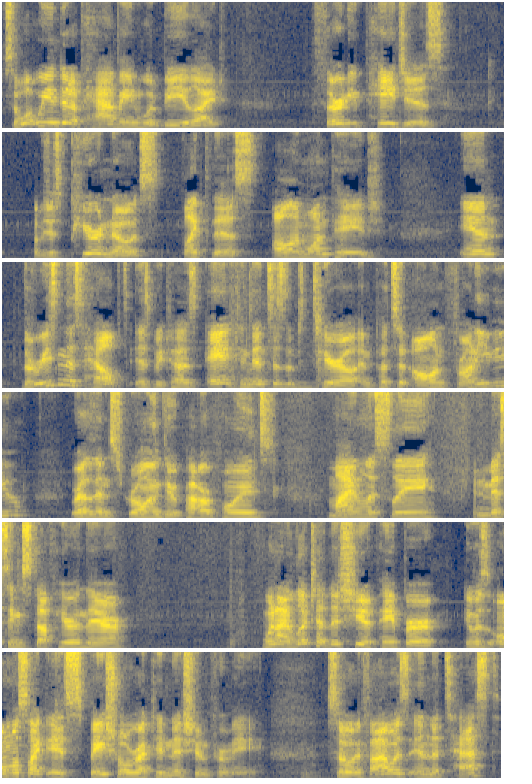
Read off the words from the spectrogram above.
So what we ended up having would be like 30 pages of just pure notes like this, all on one page. And the reason this helped is because A, it condenses the material and puts it all in front of you rather than scrolling through PowerPoints mindlessly and missing stuff here and there. When I looked at this sheet of paper, it was almost like a spatial recognition for me. So if I was in the test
